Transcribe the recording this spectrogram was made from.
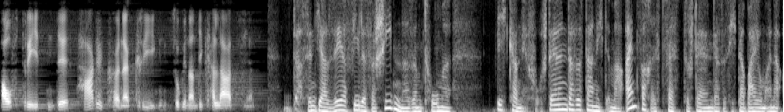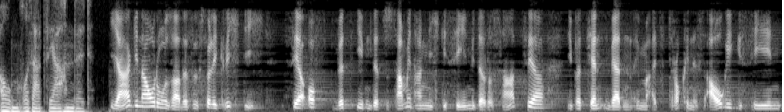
auftretende Hagelkörner kriegen, sogenannte Kalatien. Das sind ja sehr viele verschiedene Symptome. Ich kann mir vorstellen, dass es da nicht immer einfach ist festzustellen, dass es sich dabei um eine Augenrosatia handelt. Ja, genau, Rosa, das ist völlig richtig. Sehr oft wird eben der Zusammenhang nicht gesehen mit der Rosatia. Die Patienten werden immer als trockenes Auge gesehen.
